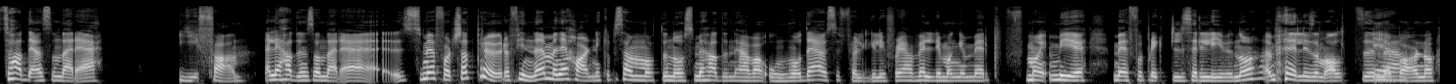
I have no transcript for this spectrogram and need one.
så hadde jeg en sånn derre gi faen. Eller jeg hadde en sånn derre Som jeg fortsatt prøver å finne, men jeg har den ikke på samme måte nå som jeg hadde når jeg var ung, og det er jo selvfølgelig fordi jeg har veldig mange mer, mye mer forpliktelser i livet nå, med liksom alt med Ja. barn og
